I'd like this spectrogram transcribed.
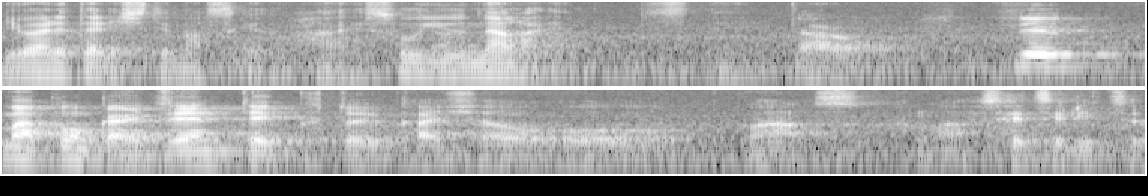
言われたりしてますけど、はい、そういう流れですね。なるほど。で、まあ、今回ゼンテックという会社を、まあ、まあ、設立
